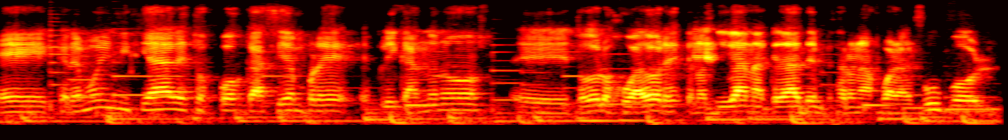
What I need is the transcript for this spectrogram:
eh, queremos iniciar estos podcasts siempre explicándonos eh, todos los jugadores que nos digan a qué edad empezaron a jugar al fútbol,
